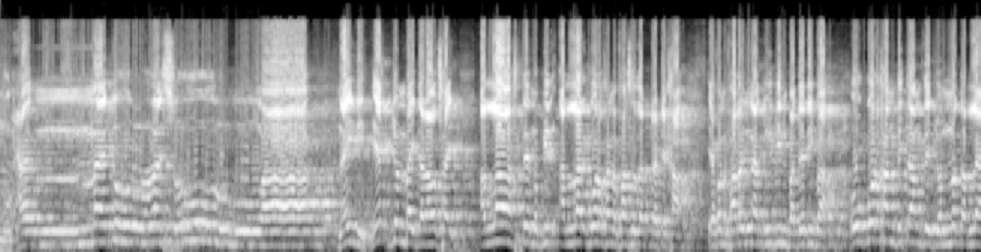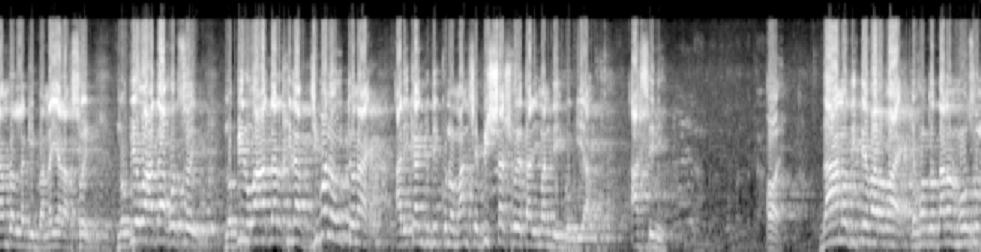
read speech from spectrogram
মুহাম্মাদুর রাসূলুল্লাহ। নাইনি একজন ভাই দাঁড়াও চাই আল্লাহ আসতে নবীর, আল্লাহর গড়খানো পাঁচ হাজারটা টেকা। এখন ফারই না, দুই দিন বাদে দিবা। ও গড়খান দিতাম যে জন্য তাল্লাই আমরা লাগি বানাইয়া রাখছই। নবী ওয়াদা করছই। নবীর ওয়াদার খিলাফ জীবনে হইতো নাই। আর ইকান যদি কোনো মানুষে বিশ্বাস করে তার ইমান দেইব গিয়া। আসেনি। হয়। দানও দিতে পারবা। এখন তো দানের মৌসুম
